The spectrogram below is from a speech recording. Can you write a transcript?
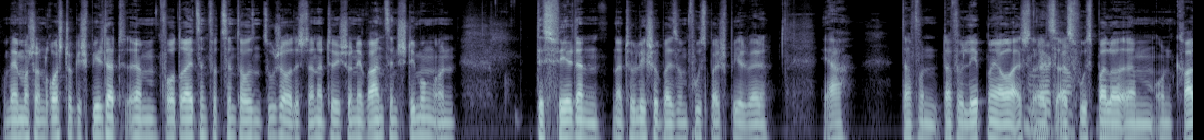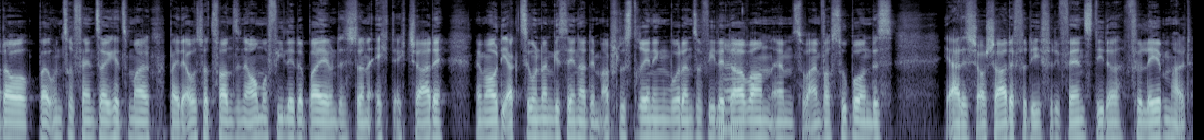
und wenn man schon Rostock gespielt hat, ähm, vor 13.000, 14.000 Zuschauer, das ist dann natürlich schon eine Wahnsinnsstimmung und das fehlt dann natürlich schon bei so einem Fußballspiel, weil ja, davon, dafür lebt man ja auch als, ja, als, als Fußballer ähm, und gerade auch bei unseren Fans, sage ich jetzt mal, bei der Auswärtsfahrten sind ja auch immer viele dabei und das ist dann echt, echt schade, wenn man auch die Aktion dann gesehen hat im Abschlusstraining, wo dann so viele ja. da waren, ähm, es war einfach super und das, ja, das ist auch schade für die, für die Fans, die dafür leben halt.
